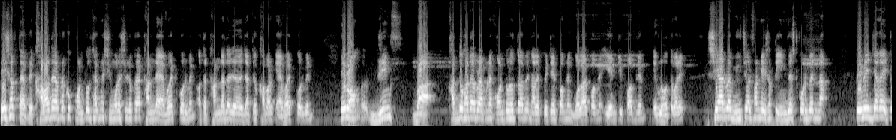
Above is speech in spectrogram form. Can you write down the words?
এই সপ্তাহে আপনি খাওয়া দাওয়া আপনার খুব কন্ট্রোল থাকবেন, সিংহরাশি লোকেরা ঠান্ডা অ্যাভয়েড করবেন, অর্থাৎ ঠান্ডা জাতীয় খাবারকে অ্যাভয়েড করবেন এবং ড্রিঙ্কস বা খাদ্য খাদ্যের ব্যাপারে আপনার কন্ট্রোল হতে হবে, নাহলে পেটের প্রবলেম গলার প্রবলেম ইএনটির প্রবলেম এগুলো হতে পারে। শেয়ার বা মিউচুয়াল ফান্ডে এই সপ্তাহে ইনভেস্ট করবেন না। প্রেমের জায়গায় একটু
